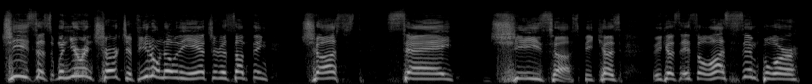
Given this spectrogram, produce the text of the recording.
Jesus. When you're in church, if you don't know the answer to something, just say Jesus because, because it's a lot simpler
